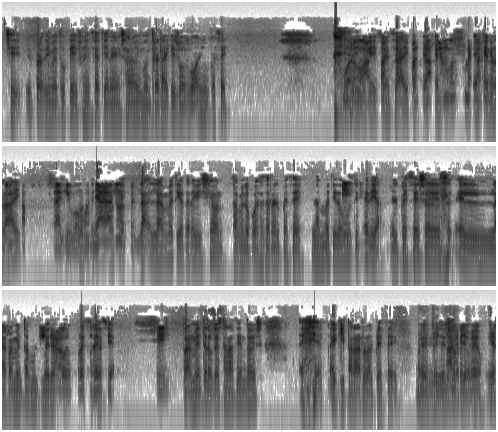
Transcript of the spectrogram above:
sí, pero dime tú qué diferencia tienes ahora mismo entre la Xbox One y un PC. Bueno, ¿qué diferencia hay? Porque es que, no la hay. La, no, la, han metido televisión, también lo puedes hacer en el PC. La han metido multimedia, el PC es el, la herramienta multimedia por, por, excelencia. Sí. Realmente lo que están haciendo es equipararlo al PC. Eh, es lo que yo veo. Yo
